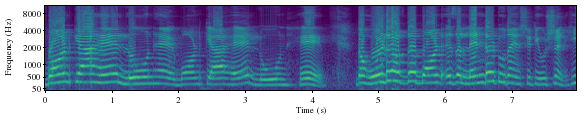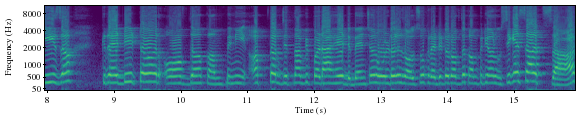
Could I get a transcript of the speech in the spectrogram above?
bond क्या है? लोन है। बॉन्ड क्या है? लोन है। The holder of the bond is a lender to the institution he is a creditor of the company अब तक जितना भी पड़ा है debenture holder is also creditor of the company और उसी के साथ साथ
